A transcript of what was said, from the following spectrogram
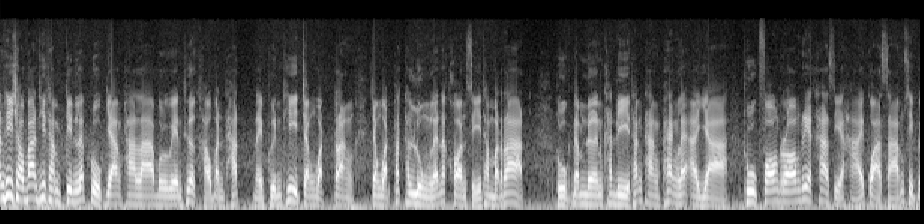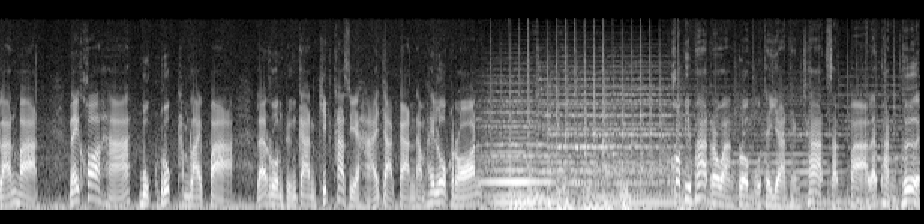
ารที่ชาวบ้านที่ทำกินและปลูกยางพาราบริเวณเทือกเขาบรรทัด ในพื้นที่จังหวัดตรัง จังหวัดพัทลุงและนครศรีธรรมราช ถูกดำเนินคดีทั้งทางแพ่งและอาญา ถูกฟ้องร้องเรียกค่าเสียหายกว่า 30 ล้านบาท ในข้อหาบุกรุกทำลายป่า และรวมถึงการคิดค่าเสียหายจากการทำให้โลกร้อน ข้อพิพาทระหว่างกรมอุทยานแห่งชาติสัตว์ป่าและพันธุ์พืช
